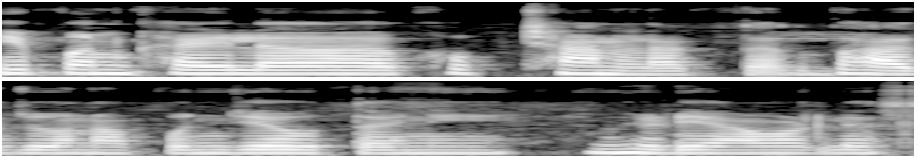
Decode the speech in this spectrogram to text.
हे पण खायला खूप छान लागतात. भाजून आपण जेवताना. व्हिडिओ आवडल्यास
